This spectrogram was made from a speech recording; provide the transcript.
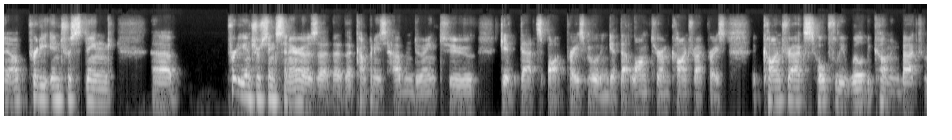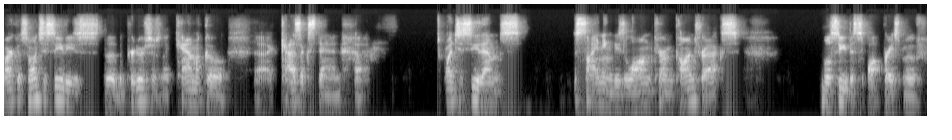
you know, pretty interesting uh, pretty interesting scenarios that, that, that, companies have been doing to get that spot price moving, get that long-term contract price. Contracts hopefully will be coming back to market. So once you see these, the, the producers like Cameco, uh, Kazakhstan, uh, once you see them s- signing these long-term contracts, we'll see the spot price move.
